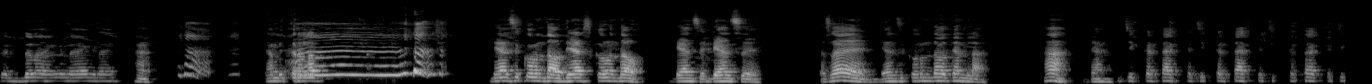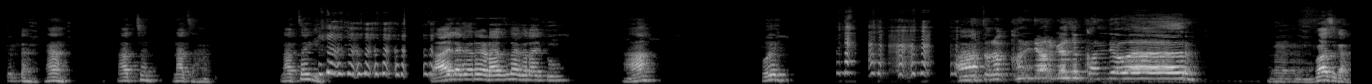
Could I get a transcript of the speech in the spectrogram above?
डड्डनांग नांग नांग. हा. त्या मित्राला डॅन्स करून दाव डॅन्स करून दाव. डॅन्स डॅन्स कसं आहे? डॅन्स करून दाव त्यांना. हा. डांक चिक्क टाक चिक्क टाक चिक्क टाक चिक्क टाक. हा. नाच नाच हा. नाचा की काय लागा रडाच लागलाय तू? हा? होय. हा तुला खांद्यावर घ्यायचं खांद्यावर. हम्म, बस का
